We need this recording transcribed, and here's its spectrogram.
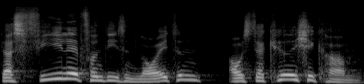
dass viele von diesen Leuten aus der Kirche kamen.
